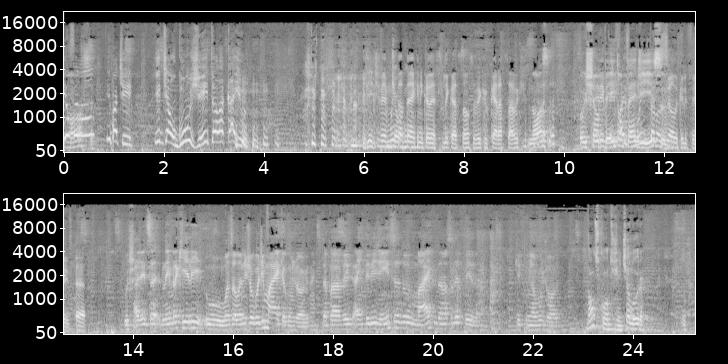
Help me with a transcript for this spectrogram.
eu fui lá Nossa. e bati. E de algum jeito ela caiu. A gente vê muita algum- técnica nessa explicação, você vê que o cara sabe que. Nossa, o Sean Ele, ele Payton faz pede muita isso. noção do que ele fez. É. A gente lembra que ele, o Anzalone jogou de Mike em alguns jogos, né? Dá pra ver a inteligência do Mike da nossa defesa, né? Que, em alguns jogos. Dá um desconto, gente, é loura.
